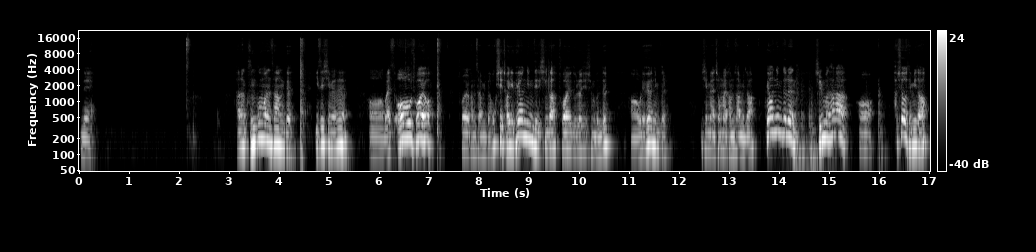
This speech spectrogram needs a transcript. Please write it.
네. 다른 궁금한 사항들 있으시면은 어 말씀 어 좋아요. 좋아요 감사합니다. 혹시 저희 회원님들이신가? 좋아요 눌러주신 분들? 어, 우리 회원님들이시면 정말 감사합니다. 회원님들은 질문 하나 어 하셔도 됩니다.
